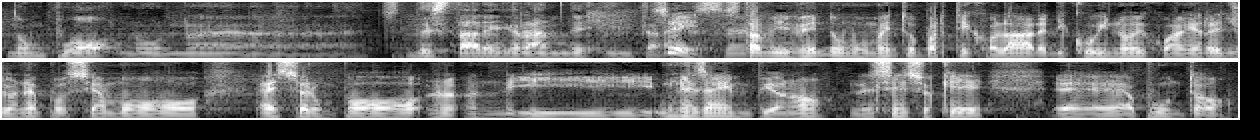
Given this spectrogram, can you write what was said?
non può non eh, destare grande Sì, interesse. sta vivendo un momento particolare di cui noi qua in regione possiamo essere un po' un esempio, no? Nel senso che eh, appunto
